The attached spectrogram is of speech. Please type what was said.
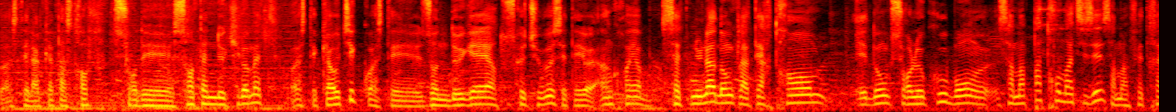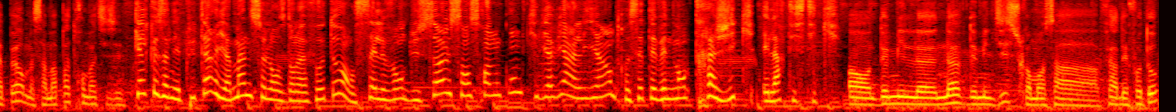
bah, c'était la catastrophe sur des centaines de kilomètres. C'était chaotique quoi, c'était zone de guerre, tout ce que tu veux, c'était incroyable. Cette nuit-là donc la terre tremble, et donc sur le coup, bon, ça m'a pas traumatisé, ça m'a fait très peur, mais ça m'a pas traumatisé. Quelques années plus tard, Yaman se lance dans la photo en s'élevant du sol sans se rendre compte qu'il y avait un lien entre cet événement tragique et l'artistique. En 2009-2010, je commence à faire des photos.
